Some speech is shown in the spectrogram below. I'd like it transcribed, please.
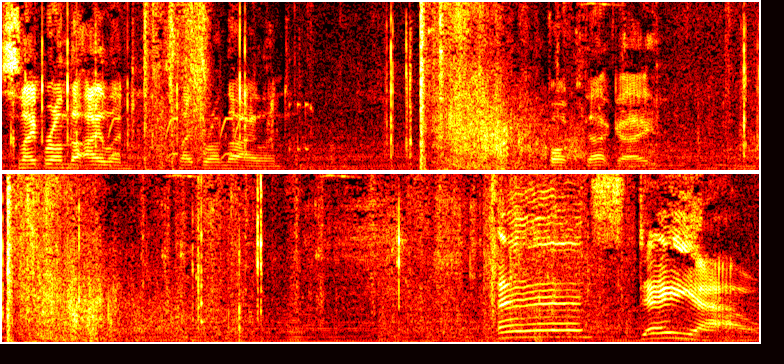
Sniper on the island. Sniper on the island. Fuck that guy. And stay out.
